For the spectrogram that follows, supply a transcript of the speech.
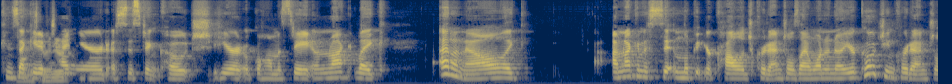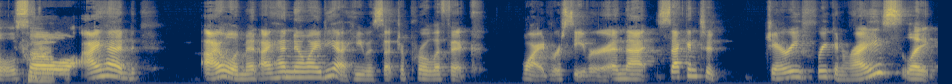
consecutive tenured assistant coach here at Oklahoma State. And I'm not like, I don't know, like I'm not going to sit and look at your college credentials. I want to know your coaching credentials. So right. I had, I will admit, I had no idea he was such a prolific wide receiver. And that second to Jerry freaking Rice, like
